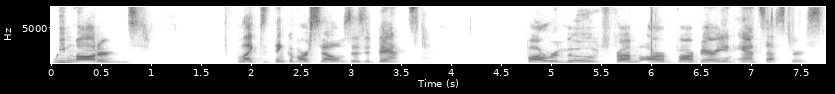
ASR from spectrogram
We moderns like to think of ourselves as advanced, far removed from our barbarian ancestors,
